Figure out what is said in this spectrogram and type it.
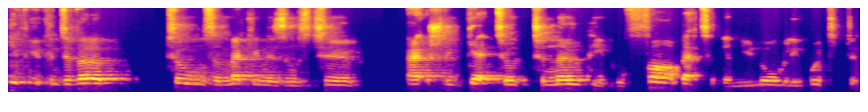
If you can develop tools and mechanisms to actually get to, to know people far better than you normally would do,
